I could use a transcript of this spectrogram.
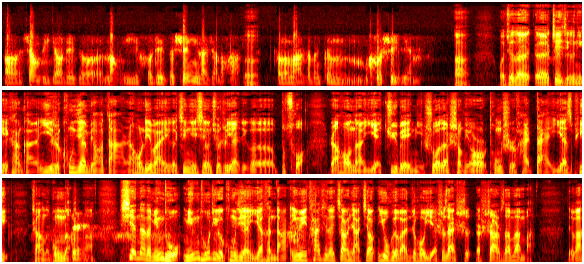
啊，相比较这个朗逸和这个轩逸来讲的话，嗯，卡罗拉可能更合适一点。啊，我觉得呃这几个你可以看看，一是空间比较大，然后另外一个经济性确实也这个不错，然后呢也具备你说的省油，同时还带 ESP 这样的功能啊。现在的名图，名图这个空间也很大，因为它现在降价降优惠完之后也是在十十二三万嘛。对吧？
